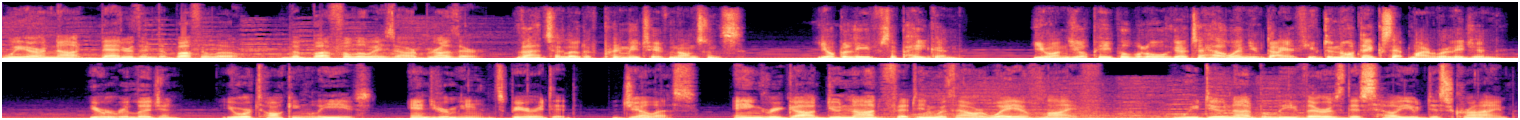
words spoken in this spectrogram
We are not better than the buffalo, the buffalo is our brother. That's a load of primitive nonsense. Your beliefs are pagan. You and your people will all go to hell when you die if you do not accept my religion. Your religion, your talking leaves, and your mean-spirited, jealous, angry God do not fit in with our way of life. We do not believe there is this hell you describe.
